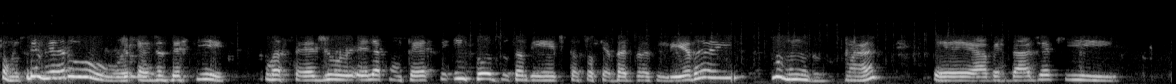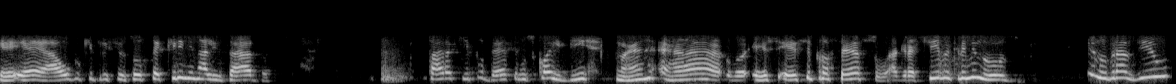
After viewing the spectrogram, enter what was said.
Bom, primeiro, eu quero dizer que o assédio ele acontece em todos os ambientes da sociedade brasileira e no mundo, não é? é a verdade é que é, é algo que precisou ser criminalizado para que pudéssemos coibir né, a, esse, esse, processo agressivo e criminoso. E no Brasil,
